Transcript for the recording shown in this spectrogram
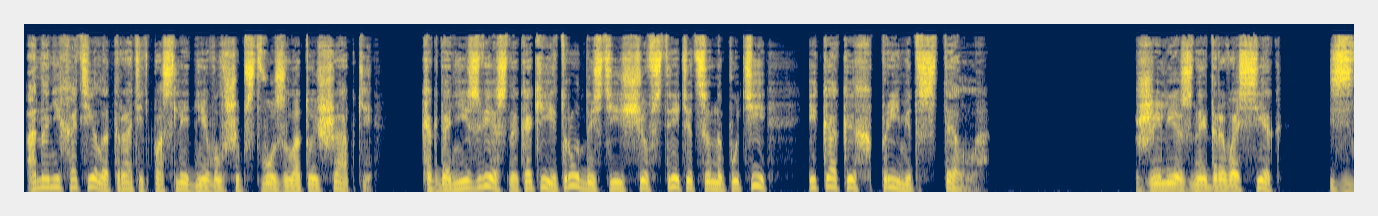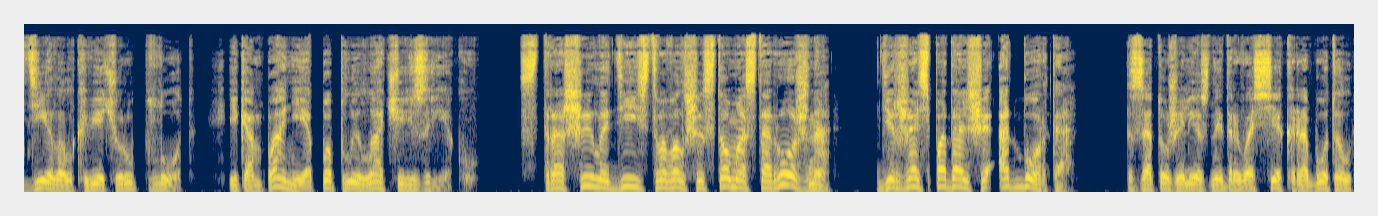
Она не хотела тратить последнее волшебство золотой шапки, когда неизвестно, какие трудности еще встретятся на пути и как их примет Стелла. Железный дровосек сделал к вечеру плод, и компания поплыла через реку. Страшила действовал шестом осторожно — держась подальше от борта. Зато железный дровосек работал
